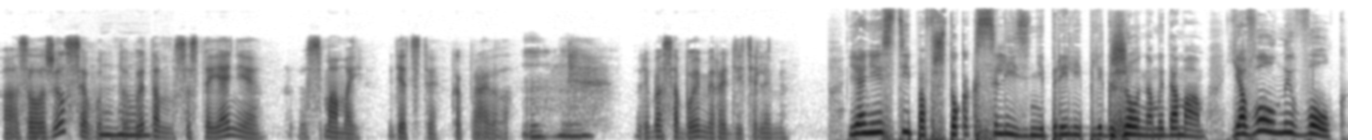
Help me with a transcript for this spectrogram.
а, заложился вот в этом состоянии с мамой в детстве, как правило, либо с обоими родителями. Я не из типов, что как слизни прилипли к женам и домам. Я волный волк,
